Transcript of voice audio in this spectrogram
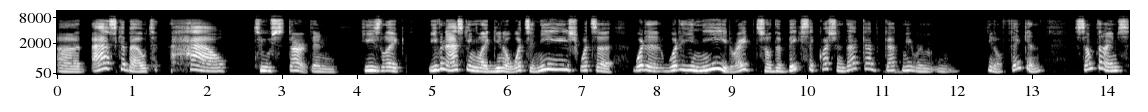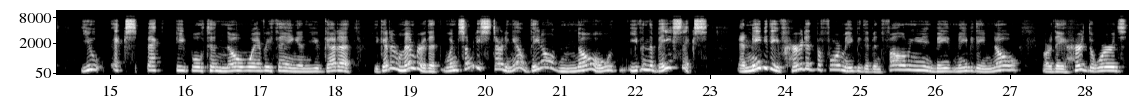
uh ask about how to start. And he's like even asking like you know what's a niche? What's a what a what do you need? Right? So the basic question that got got me you know thinking sometimes you expect people to know everything. And you gotta you gotta remember that when somebody's starting out they don't know even the basics and maybe they've heard it before maybe they've been following you maybe, maybe they know or they heard the words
